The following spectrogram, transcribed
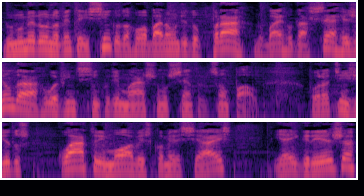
no número 95 da Rua Barão de Duprá, no bairro da Sé, região da Rua 25 de Março, no centro de São Paulo. Foram atingidos quatro imóveis comerciais e a igreja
